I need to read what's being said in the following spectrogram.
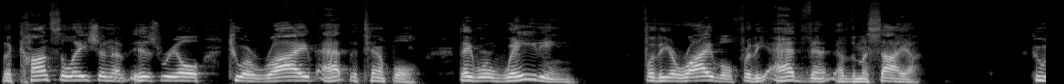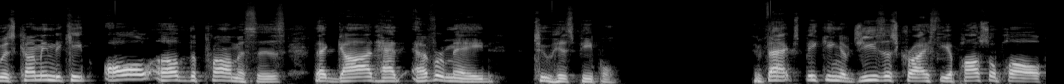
the consolation of Israel to arrive at the temple. They were waiting for the arrival, for the advent of the Messiah, who was coming to keep all of the promises that God had ever made to his people. In fact, speaking of Jesus Christ, the apostle Paul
